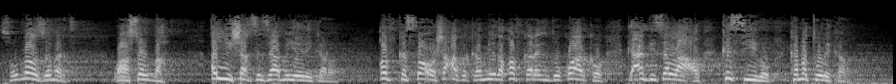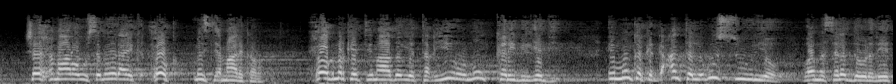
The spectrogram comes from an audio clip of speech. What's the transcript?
suldada soo marti waa sulda ayi shaksin saa ma yeeli karo qof kasta oo shacabka ka mida qof kale intuu ku arko gacantiisa laaco ka siibo kama tuuri karo. Shay xumaanoo uu samaynayo xoog ma isticmaali karo. Xoog markay timaado iyo takhyiiru lmunkari bilyaddi in munkarka gacanta lagu suuliyo waa masale dowladeed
